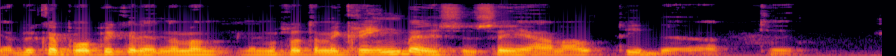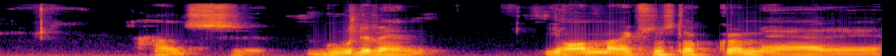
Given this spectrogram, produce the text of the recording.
Jag brukar påpeka det när man, när man pratar med Klingberg så säger han alltid att eh, hans gode vän Janmark från Stockholm är, eh,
